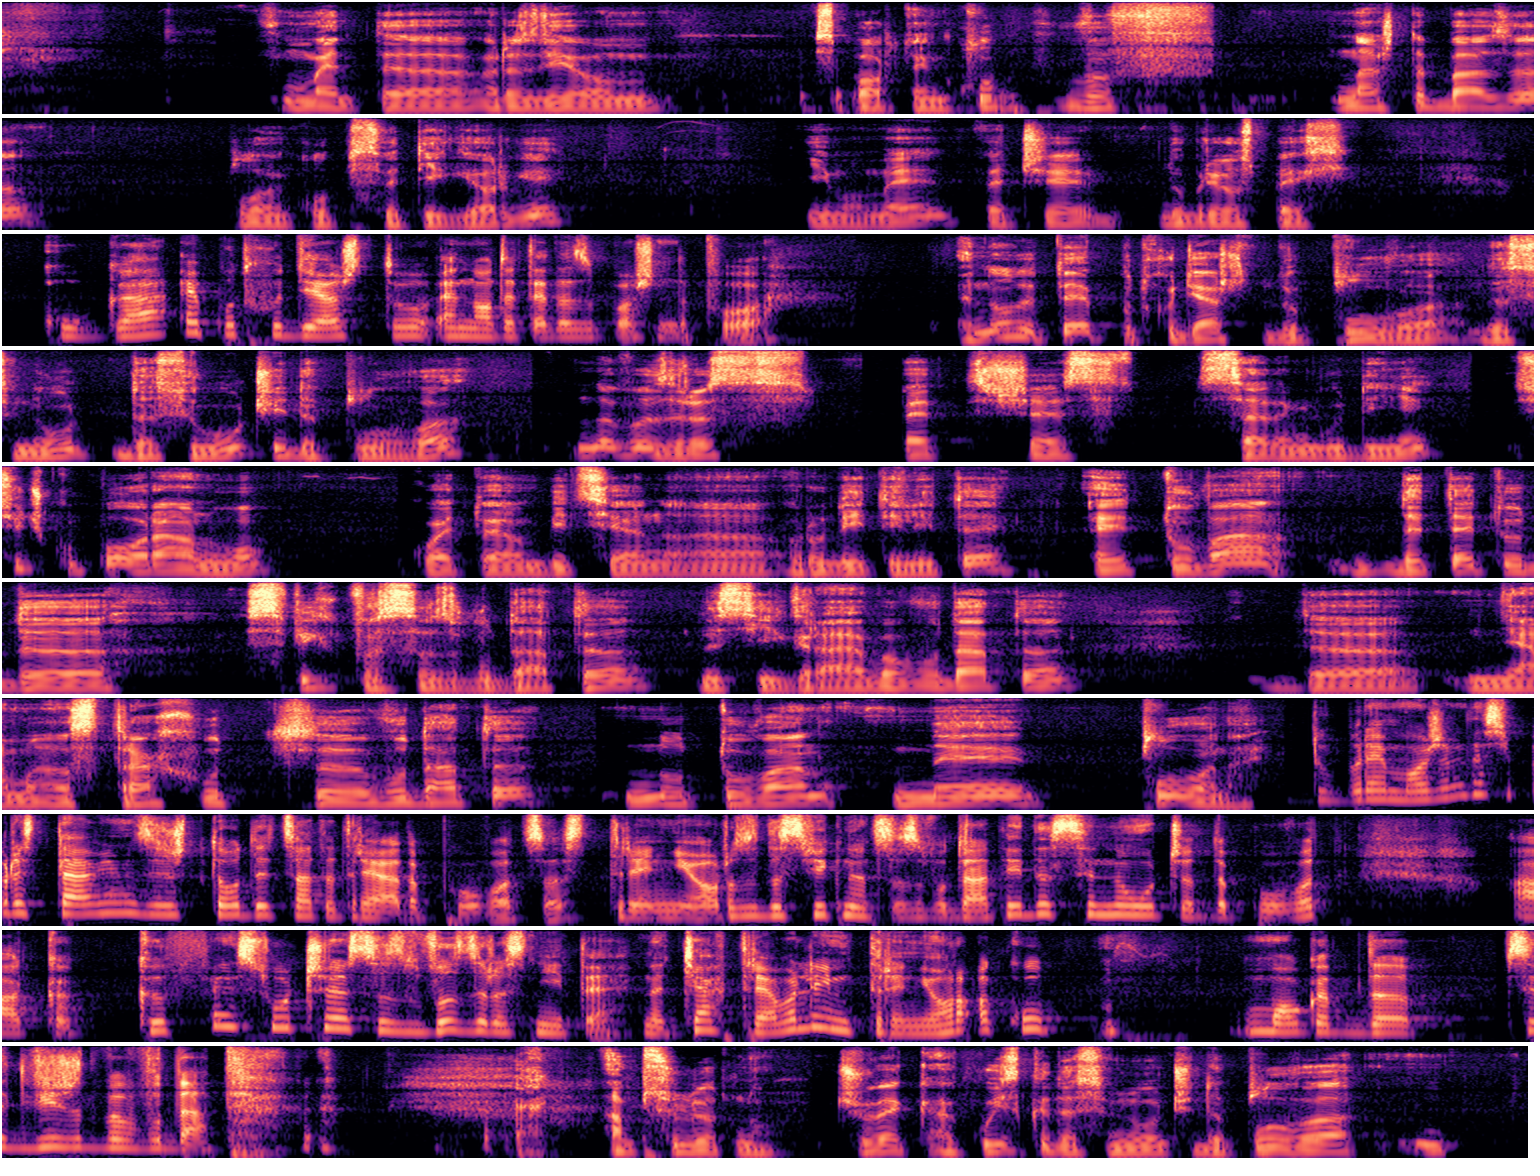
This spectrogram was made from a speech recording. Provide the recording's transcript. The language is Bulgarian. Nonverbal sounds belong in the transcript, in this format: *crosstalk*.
В момента развивам спортен клуб в нашата база, плувен клуб Свети Георги. Имаме вече добри успехи. Кога е подходящо едно дете да започне да плува? Едно дете е подходящо да плува, да се, нау... да се учи да плува на възраст 5, 6, 7 години. Всичко по-рано, което е амбиция на родителите, е това детето да свиква с водата, да си играе във водата, да няма страх от водата, но това не е плуване. Добре, можем да си представим защо децата трябва да плуват с треньор, за да свикнат с водата и да се научат да плуват. А какъв е случая с възрастните? На тях трябва ли им треньор, ако могат да се движат във водата. Абсолютно. Човек, ако иска да се научи да плува,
